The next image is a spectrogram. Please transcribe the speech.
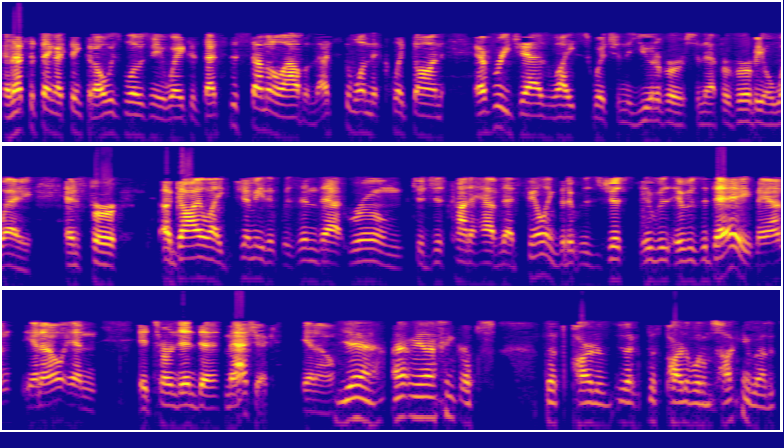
And that's the thing i think that always blows me away because that's the seminal album. That's the one that clicked on every jazz light switch in the universe in that proverbial way. And for a guy like jimmy that was in that room to just kind of have that feeling that it was just it was it was a day man you know and it turned into magic you know? Yeah. I mean i think that's that's part of like that's part of what I'm talking about. It's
